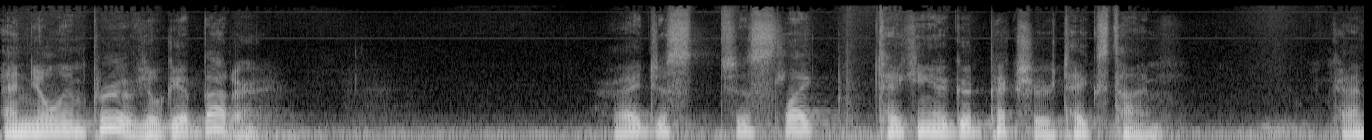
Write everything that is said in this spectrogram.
and you'll improve. You'll get better. Right? Just, just like taking a good picture takes time. Okay?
